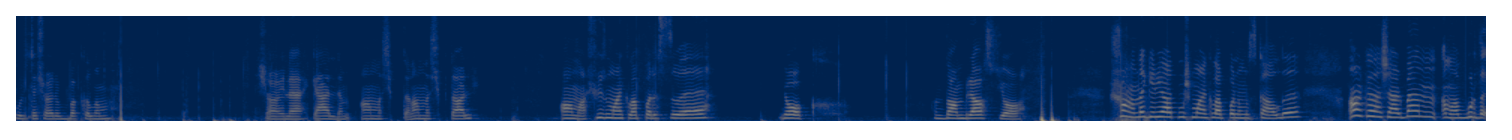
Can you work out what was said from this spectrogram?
Bu liste şöyle bir bakalım. Şöyle geldim. Anlaş iptal, anlaş iptal. Anlaş 100 Michael parası ve yok. Yok. Şu anda geriye 60 Michael paramız kaldı. Arkadaşlar ben ama burada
